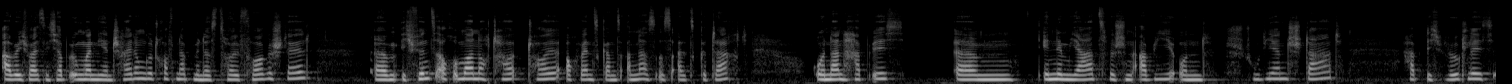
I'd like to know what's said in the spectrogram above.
Aber ich weiß nicht, ich habe irgendwann die Entscheidung getroffen, habe mir das toll vorgestellt ähm, ich finde es auch immer noch to toll, auch wenn es ganz anders ist als gedacht. Und dann habe ich ähm, in dem Jahr zwischen Abi und Studienstart, habe ich wirklich,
